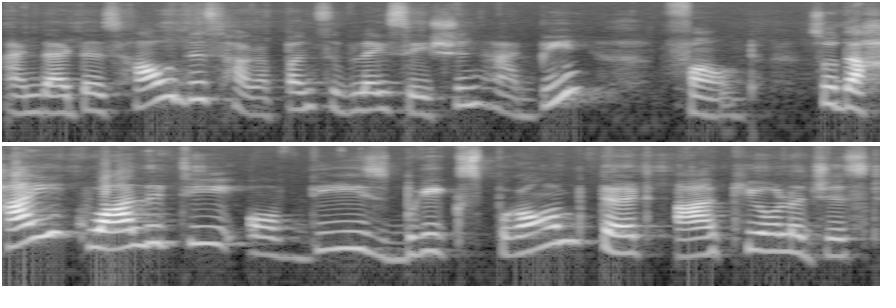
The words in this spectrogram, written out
and that is how this Harappan civilization had been found. So, the high quality of these bricks prompted archaeologists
